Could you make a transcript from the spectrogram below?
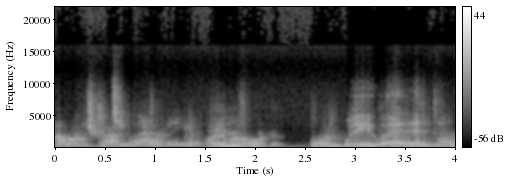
I want to try. Do you have any? I am gonna rock it. All right. Wait, you edit them?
